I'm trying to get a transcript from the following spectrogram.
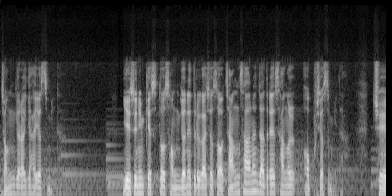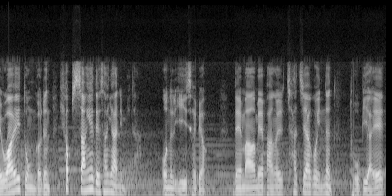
정결하게 하였습니다. 예수님께서도 성전에 들어가셔서 장사하는 자들의 상을 엎으셨습니다. 죄와의 동거는 협상의 대상이 아닙니다. 오늘 이 새벽 내 마음의 방을 차지하고 있는 도비아의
